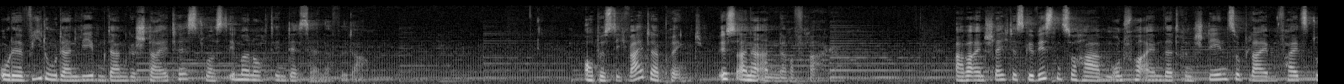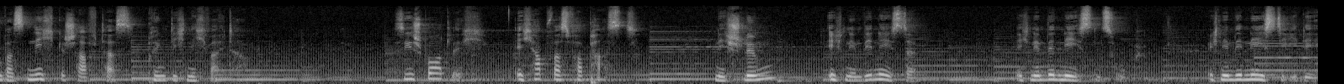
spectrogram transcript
oder wie du dein Leben dann gestaltest, du hast immer noch den Dessertlöffel da. Ob es dich weiterbringt, ist eine andere Frage. Aber ein schlechtes Gewissen zu haben und vor allem da drin stehen zu bleiben, falls du was nicht geschafft hast, bringt dich nicht weiter. Sieh sportlich. Ich habe was verpasst. Nicht schlimm, ich nehme die nächste. Ich nehme den nächsten Zug. Ich nehme die nächste Idee.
